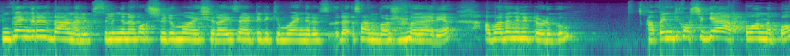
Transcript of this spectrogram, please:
എനിക്ക് ഭയങ്കര ഇതാണ്. ലിപ്സിൽ ഇങ്ങനെ കുറച്ചൊരു മോയ്സ്ചറൈസ് ആയിട്ട് ഇരിക്കുമ്പോൾ ഭയങ്കര സന്തോഷമുള്ള കാര്യമാണ് അപ്പോൾ അതങ്ങനെ ഇട്ട് കൊടുക്കും. അപ്പം എനിക്ക് കുറച്ച് ഗ്യാപ്പ് വന്നപ്പോൾ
